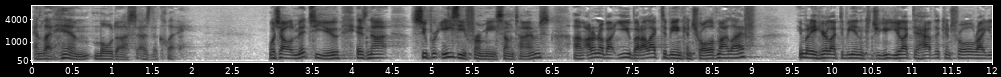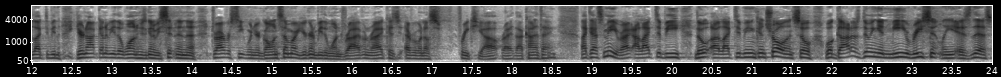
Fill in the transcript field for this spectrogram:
and let him mold us as the clay which I'll admit to you is not super easy for me sometimes. Um, I don't know about you, but I like to be in control of my life. Anybody here like to be in control? You like to have the control, right? You like to be, you're not going to be the one who's going to be sitting in the driver's seat when you're going somewhere. You're going to be the one driving, right? Because everyone else freaks you out, right? That kind of thing. Like that's me, right? I like to be, I like to be in control. And so what God is doing in me recently is this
